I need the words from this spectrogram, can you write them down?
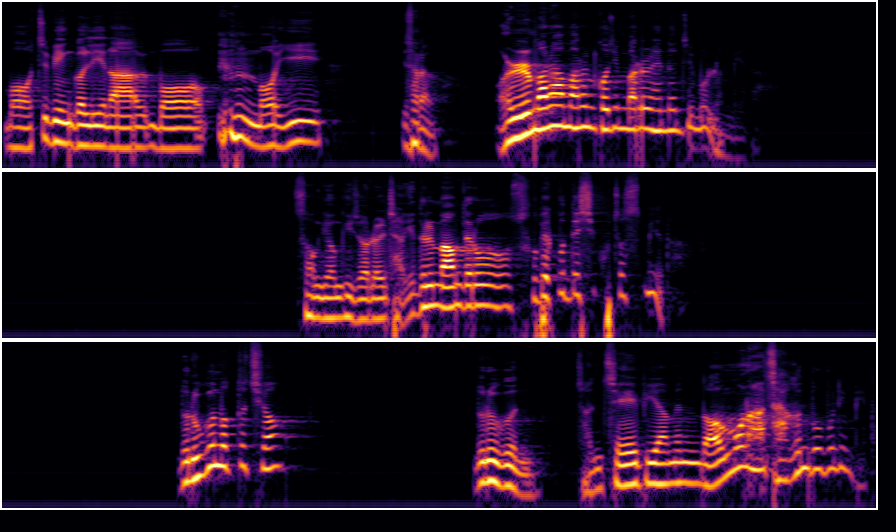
뭐 쯔빙걸리나 뭐 뭐 이 이 사람 얼마나 많은 거짓말을 했는지 모릅니다. 성경 기절을 자기들 마음대로 수백 군데씩 고쳤습니다. 누룩은 어떻죠? 누룩은 전체에 비하면 너무나 작은 부분입니다.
